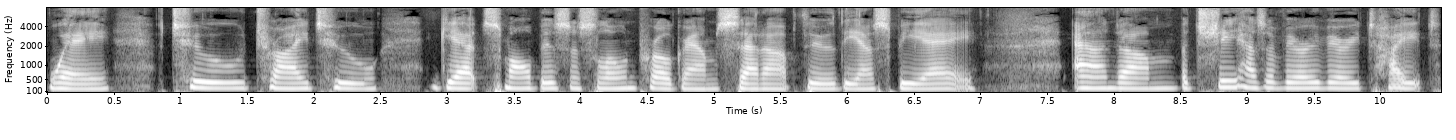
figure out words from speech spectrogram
way to try to get small business loan programs set up through the SBA. And um, but she has a very very tight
